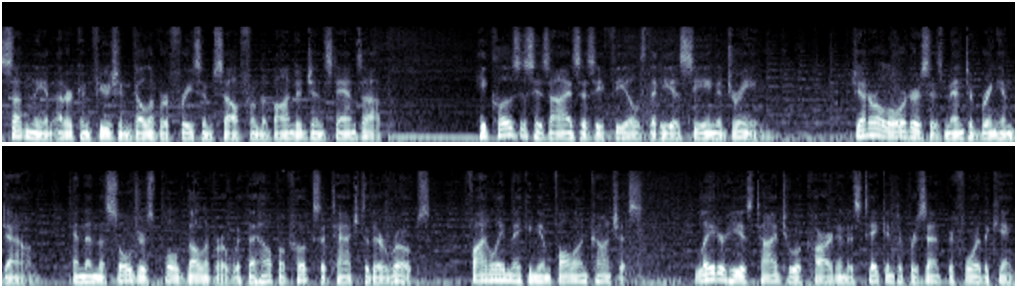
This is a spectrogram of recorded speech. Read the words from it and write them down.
suddenly in utter confusion Gulliver frees himself from the bondage and stands up. He closes his eyes as he feels that he is seeing a dream. General orders his men to bring him down, and then the soldiers pull Gulliver with the help of hooks attached to their ropes, finally making him fall unconscious. Later he is tied to a cart and is taken to present before the king.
